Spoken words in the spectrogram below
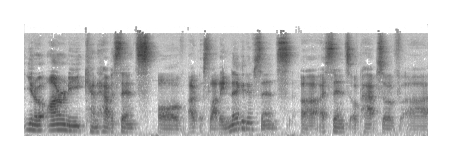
you know, irony can have a sense of a slightly negative sense, uh, a sense of perhaps of uh,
